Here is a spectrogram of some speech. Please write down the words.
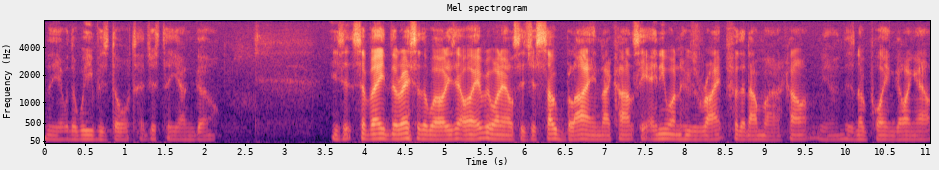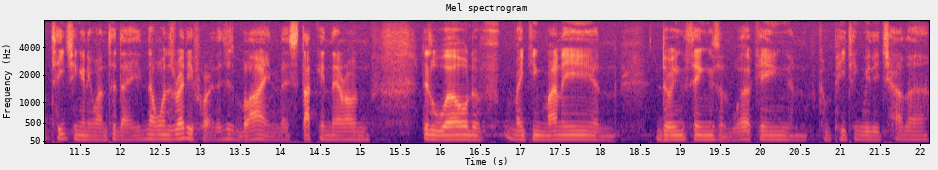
The, the weaver's daughter, just a young girl. He said, surveyed the rest of the world. He said, oh, everyone else is just so blind. I can't see anyone who's ripe for the Dhamma. I can't, you know, there's no point in going out teaching anyone today. No one's ready for it. They're just blind. They're stuck in their own little world of making money and doing things and working and competing with each other.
